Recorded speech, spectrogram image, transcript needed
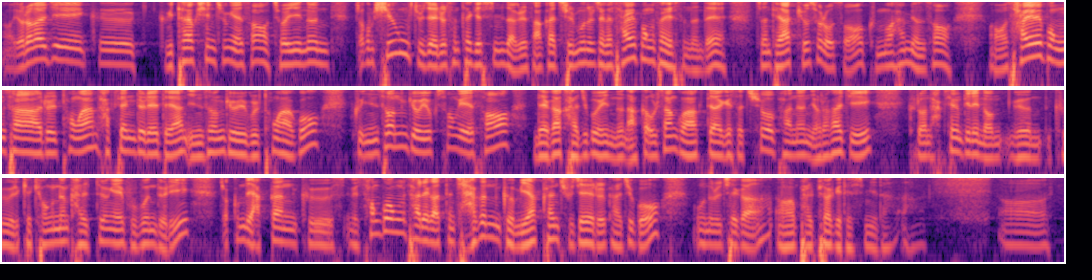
어, 여러 가지 그, 그 기타 혁신 중에서 저희는 조금 쉬운 주제를 선택했습니다. 그래서 아까 질문을 제가 사회봉사했었는데 전 대학 교수로서 근무하면서 어, 사회봉사를 통한 학생들에 대한 인성교육을 통하고 그 인성교육 속에서 내가 가지고 있는 아까 울산과학대학에서 취업하는 여러 가지 그런 학생들이 넘, 그, 그 이렇게 겪는 갈등의 부분들이 조금 더 약간 그 성공 사례 같은 작은 그 미약한 주제를 가지고 오늘 제가 어, 발표하게 됐습니다. 아, 어, 뭐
